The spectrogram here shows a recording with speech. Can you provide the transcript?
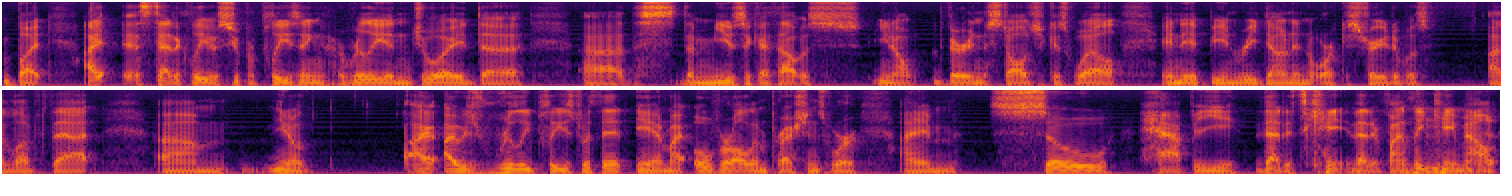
but I aesthetically it was super pleasing. I really enjoyed the uh, the, the music. I thought was you know very nostalgic as well, and it being redone and orchestrated was I loved that. Um, you know, I, I was really pleased with it, and my overall impressions were I'm so happy that it's came, that it finally came out,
